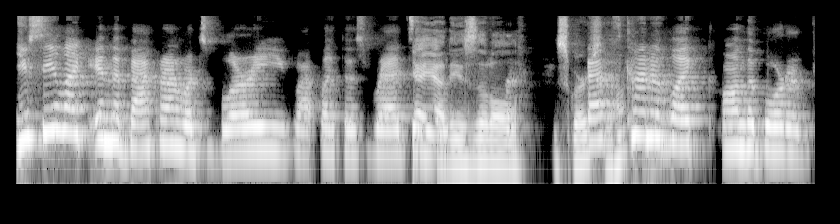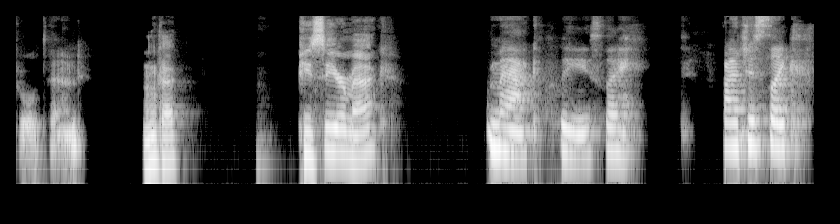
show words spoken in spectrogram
You see, like in the background where it's blurry, you've got like those reds. Yeah, yeah, these little squares. That's uh-huh. kind of like on the border of jewel toned. Okay. PC or Mac? Mac, please. Like, I just like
